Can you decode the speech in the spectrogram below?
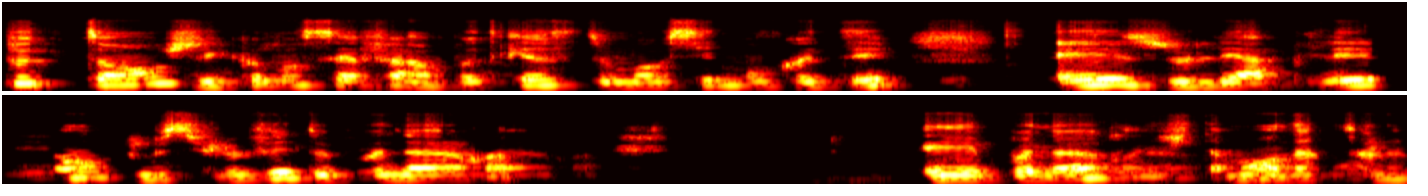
peu de temps, j'ai commencé à faire un podcast moi aussi de mon côté, et je l'ai appelé Je me suis levée de bonheur. Et bonheur, évidemment, en un seul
